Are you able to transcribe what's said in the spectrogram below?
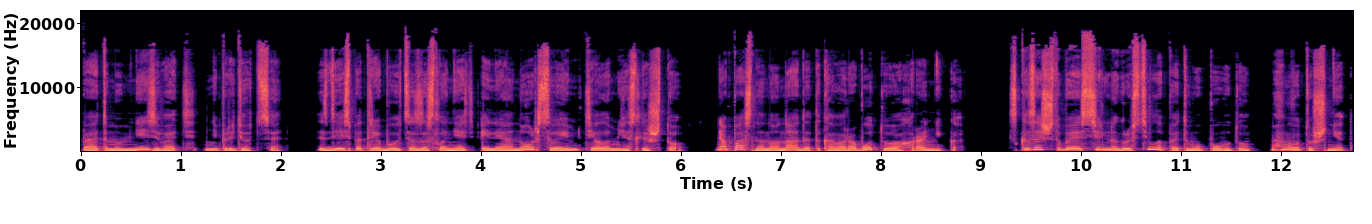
Поэтому мне зевать не придется. Здесь потребуется заслонять Элеонор своим телом, если что. Опасно, но надо, такова работа у охранника. Сказать, чтобы я сильно грустила по этому поводу, вот уж нет.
